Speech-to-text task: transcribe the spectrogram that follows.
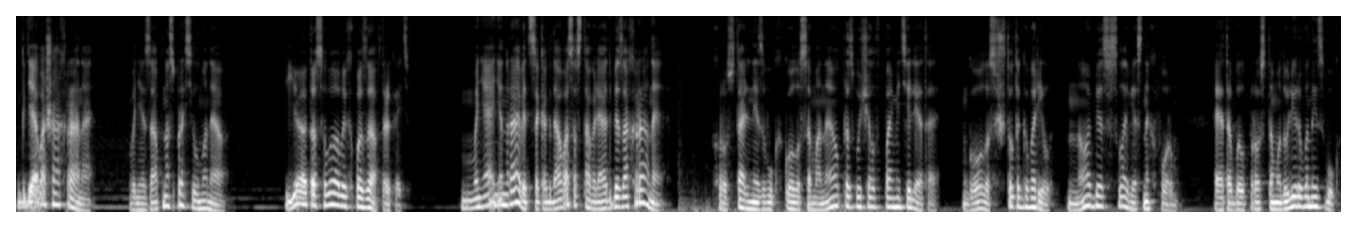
«Где ваша охрана?» – внезапно спросил Манео. «Я отослал их позавтракать». «Мне не нравится, когда вас оставляют без охраны». Хрустальный звук голоса Манео прозвучал в памяти Лета. Голос что-то говорил, но без словесных форм. Это был просто модулированный звук.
